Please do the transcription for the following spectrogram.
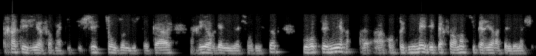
stratégies informatiques, gestion de zones de stockage, réorganisation des stocks, pour obtenir, euh, entre guillemets, des performances supérieures à celles des machines.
